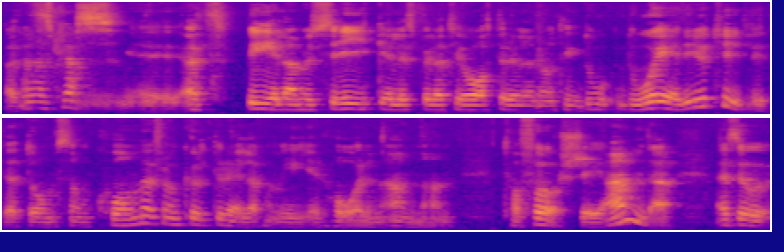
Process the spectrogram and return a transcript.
att, eh, att, spela musik eller spela teater eller någonting, då, då är det ju tydligt att de som kommer från kulturella familjer har en annan ta för sig-anda. Alltså,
